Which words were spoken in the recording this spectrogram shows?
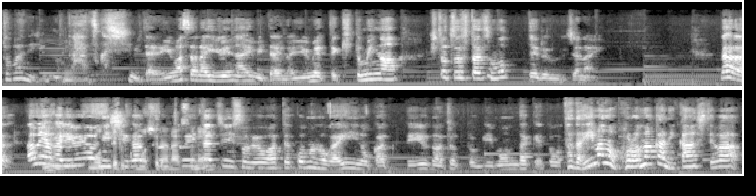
言葉に言うのって恥ずかしいみたいな、今更言えないみたいな夢ってきっとみんな一つ二つ持ってるじゃない。だから、ダメヤが言うように4うん持ってるかもし月れないですね1日にそれを当て込むのがいいのかっていうのはちょっと疑問だけど、ただ今のコロナ禍に関しては、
